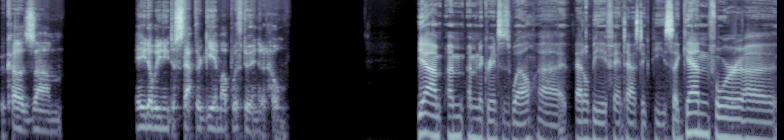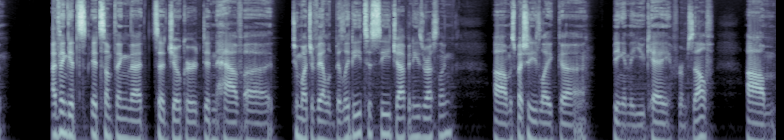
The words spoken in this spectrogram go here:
because um, AEW need to step their game up with doing it at home. Yeah, I'm I'm I'm in agreement as well. Uh, that'll be a fantastic piece again for. Uh, I think it's it's something that said Joker didn't have uh, too much availability to see Japanese wrestling, um, especially like uh, being in the UK for himself. Um,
